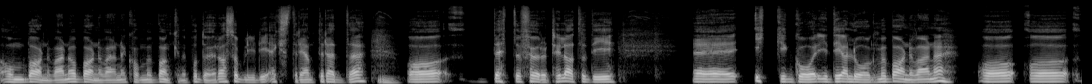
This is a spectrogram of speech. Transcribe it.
om barnevernet, og barnevernet kommer bankende på døra, så blir de ekstremt redde. Og dette fører til at de eh, ikke går i dialog med barnevernet. Og, og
